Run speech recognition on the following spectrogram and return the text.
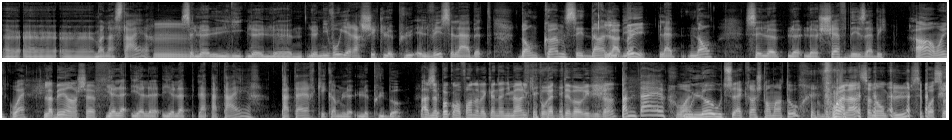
un, monastère. Hmm. C'est le, le, niveau hiérarchique le plus élevé, c'est l'abbé. Donc, comme c'est dans l'abbé? La, non, c'est le, chef des abbés. Ah oui? Ouais. L'abbé en chef. Il y a, il y a, il y a la, la patère, patère qui est comme le, plus bas. À ne pas confondre avec un animal qui pourrait être dévoré vivant. Panthère, ou là où tu accroches ton manteau. voilà, ça non plus, c'est pas ça.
